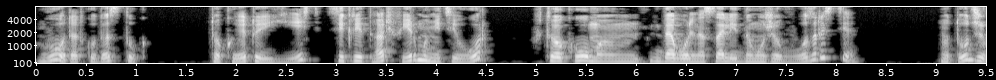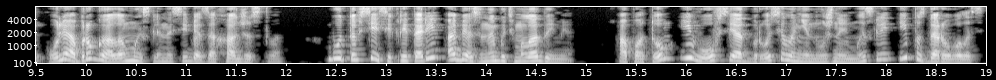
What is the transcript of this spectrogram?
Вот откуда стук. Так это и есть секретарь фирмы «Метеор»? В таком эм, довольно солидном уже возрасте? Но тут же Поля обругала мысленно себя за ханжество. Будто все секретари обязаны быть молодыми. А потом и вовсе отбросила ненужные мысли и поздоровалась.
